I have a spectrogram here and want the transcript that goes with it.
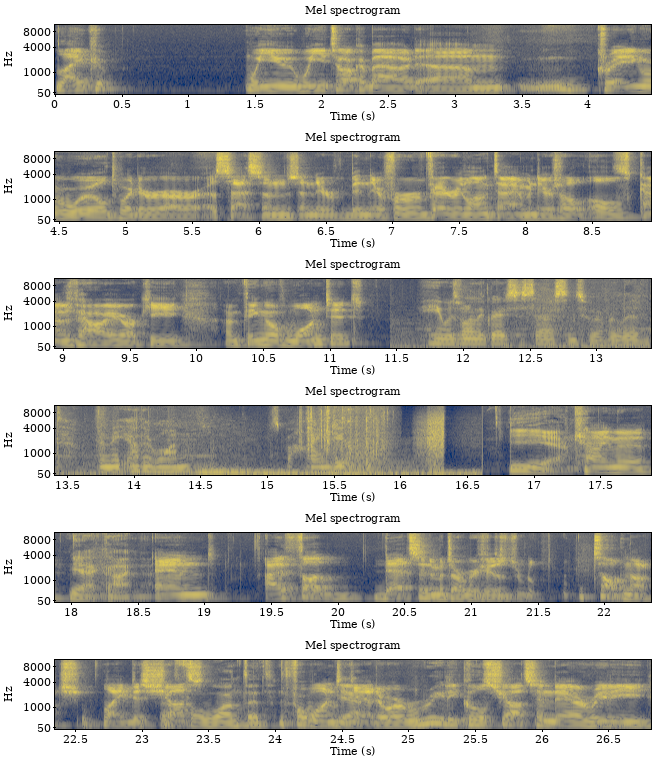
like when you when you talk about um, creating a world where there are assassins and they've been there for a very long time and there's all, all kinds of hierarchy. I'm thinking of Wanted. He was one of the greatest assassins who ever lived. And the other one is behind you. yeah, Kind of yeah, kind of. and I thought that cinematography was top notch. Like the shots For wanted. for Wanted, yeah. Yeah. there were really cool shots in there, really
